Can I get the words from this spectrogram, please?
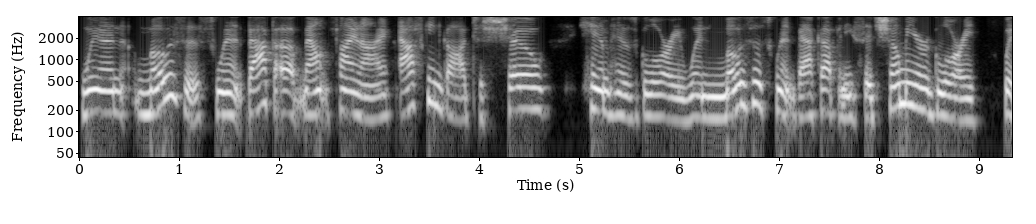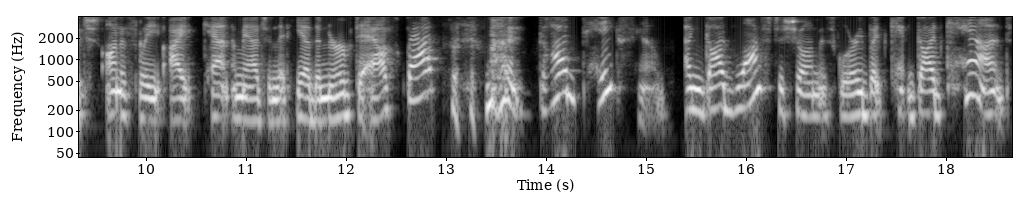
when Moses went back up Mount Sinai asking God to show him his glory. When Moses went back up and he said, Show me your glory, which honestly, I can't imagine that he had the nerve to ask that. but God takes him and God wants to show him his glory, but God can't,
